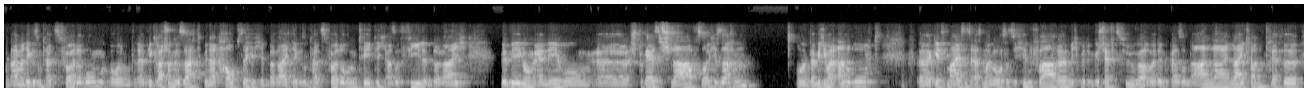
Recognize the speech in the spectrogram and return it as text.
und einmal die Gesundheitsförderung. Und äh, wie gerade schon gesagt, ich bin halt hauptsächlich im Bereich der Gesundheitsförderung tätig, also viel im Bereich Bewegung, Ernährung, äh, Stress, Schlaf, solche Sachen. Und wenn mich jemand anruft, äh, geht es meistens erstmal los, dass ich hinfahre, mich mit dem Geschäftsführer oder den Personalleitern treffe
